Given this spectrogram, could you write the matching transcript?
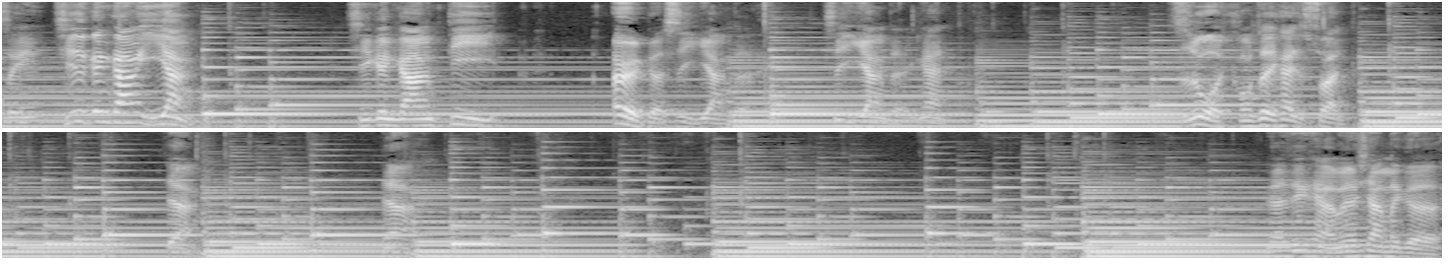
声音其实跟刚刚一样，其实跟刚刚第二个是一样的，是一样的。你看，只是我从这里开始算，这样，这样，你看听看有没有像那个？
